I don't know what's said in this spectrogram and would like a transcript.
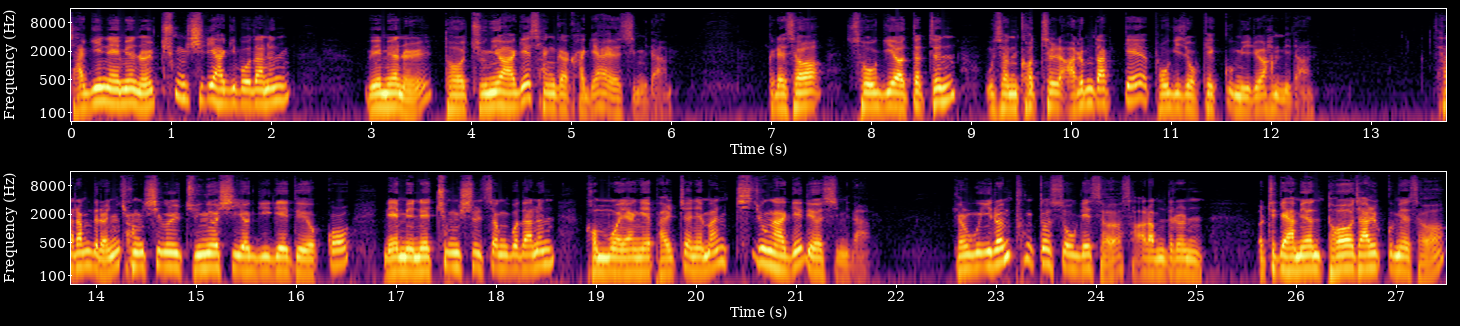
자기 내면을 충실히 하기보다는 외면을 더 중요하게 생각하게 하였습니다. 그래서 속이 어떻든 우선 겉을 아름답게 보기 좋게 꾸미려 합니다. 사람들은 형식을 중요시 여기게 되었고 내면의 충실성보다는 겉모양의 발전에만 치중하게 되었습니다. 결국 이런 풍토 속에서 사람들은 어떻게 하면 더 잘 꾸며서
